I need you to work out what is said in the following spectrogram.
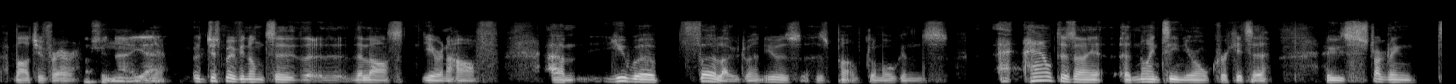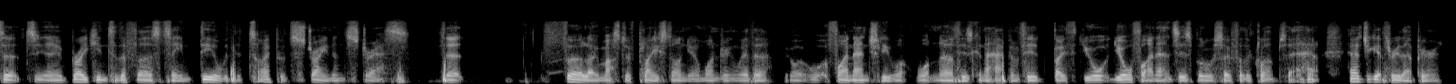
a margin for error. Cushion there, yeah. yeah just moving on to the, the last year and a half, um, you were furloughed, weren't you, as, as part of Glamorgan's? How does a 19 year old cricketer who's struggling to, to you know, break into the first team deal with the type of strain and stress that furlough must have placed on you. And wondering whether financially what, what on earth is going to happen for both your your finances but also for the club. So how, how did you get through that period?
